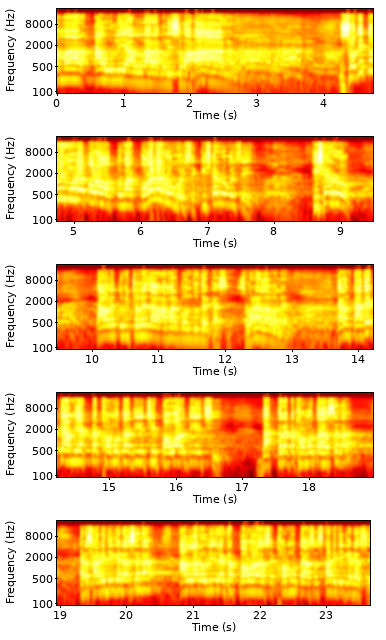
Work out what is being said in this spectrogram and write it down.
আমার আউলিয়া আল্লাহরা বলি সুবাহান যদি তুমি মনে করো তোমার কলেবের রোগ হয়েছে কিসের রোগ হয়েছে কিসের রোগ? তাহলে তুমি চলে যাও আমার বন্ধুদের কাছে সুবান আল্লাহ বলেন। কারণ তাদেরকে আমি একটা ক্ষমতা দিয়েছি পাওয়ার দিয়েছি। ডাক্তার একটা ক্ষমতা আছে না? একটা সার্টিফিকেট আছে না? আল্লাহর অলিদের একটা পাওয়ার আছে, ক্ষমতা আছে সার্টিফিকেট আছে।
